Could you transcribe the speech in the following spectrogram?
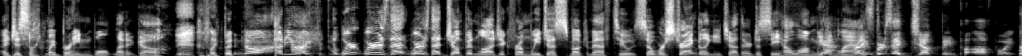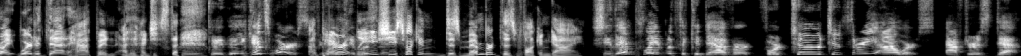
I just like my brain won't let it go. I'm like, but no, how do you? where where is that? Where is that jump in logic from? We just smoked meth to so we're strangling each other to see how long we yeah, can last. Right. Where's that jumping off point? Right, where did that happen? I, I just uh, Okay, it gets worse. if you wanna keep apparently she's fucking dismembered this fucking guy. She then played with the cadaver for two to three hours after his death,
